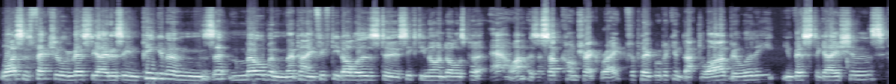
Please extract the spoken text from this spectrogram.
Licensed factual investigators in Pinkerton's at Melbourne. They're paying $50 to $69 per hour as a subcontract rate for people to conduct liability investigations,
